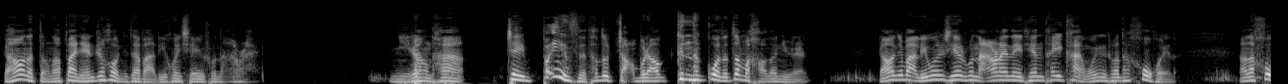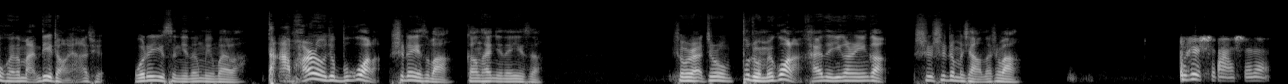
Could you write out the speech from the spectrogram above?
然后呢，等到半年之后，你再把离婚协议书拿出来，你让他这辈子他都找不着跟他过得这么好的女人。然后你把离婚协议书拿出来那天，他一看，我跟你说，他后悔的，让他后悔的满地找牙去。我这意思你能明白吧？打牌我就不过了，是这意思吧？刚才你的意思，是不是就是不准备过了？孩子一个人一个，是是这么想的，是吧？不是实打实的，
